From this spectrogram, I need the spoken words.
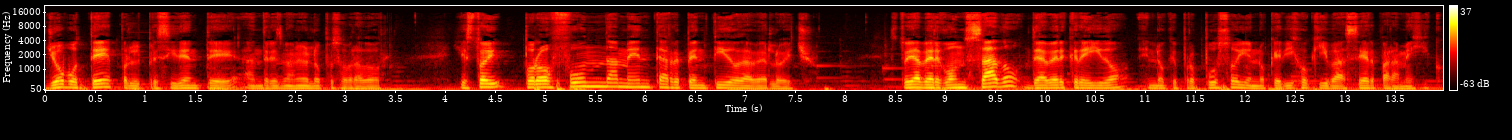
Yo voté por el presidente Andrés Manuel López Obrador y estoy profundamente arrepentido de haberlo hecho. Estoy avergonzado de haber creído en lo que propuso y en lo que dijo que iba a hacer para México.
